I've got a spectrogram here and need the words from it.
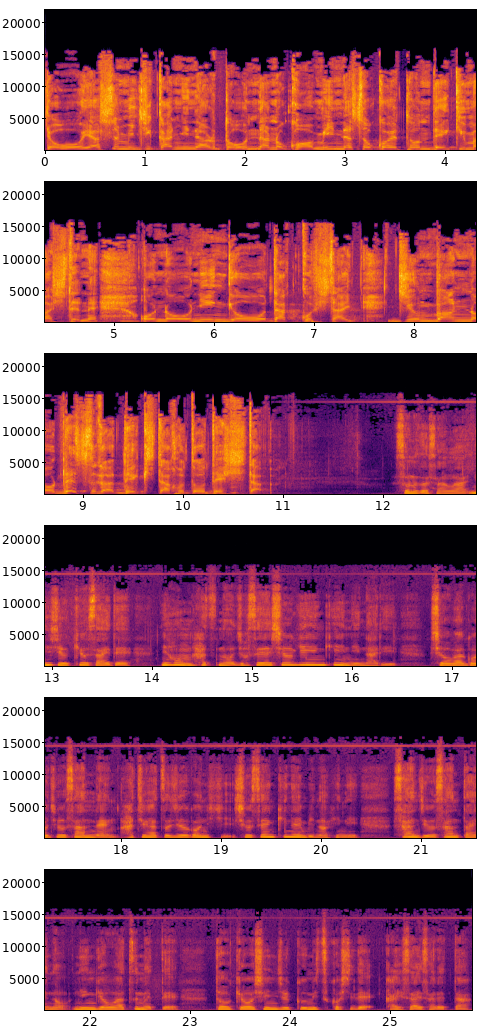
でお休み時間になると女の子はみんなそこへ飛んでいきましてね。あのお人形を抱っこしたい。順番の列ができたほどでした園田さんは29歳で日本初の女性衆議院議員になり昭和53年8月15日終戦記念日の日に33体の人形を集めて東京新宿三越で開催された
